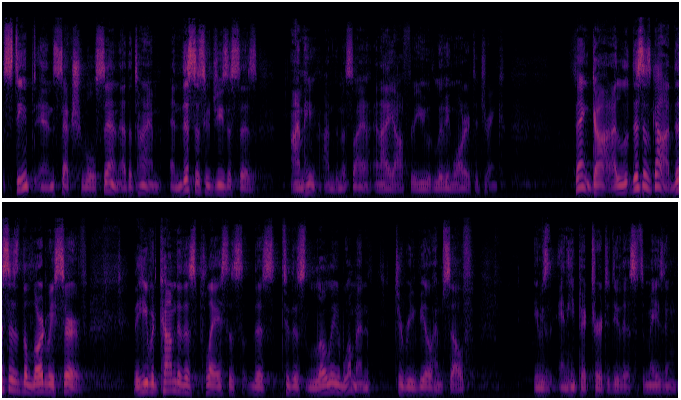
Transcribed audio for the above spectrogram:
steeped in sexual sin at the time. And this is who Jesus says, I'm He, I'm the Messiah, and I offer you living water to drink. Thank God. I, this is God. This is the Lord we serve. That He would come to this place, this, this, to this lowly woman to reveal Himself. He was, and He picked her to do this. It's amazing.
